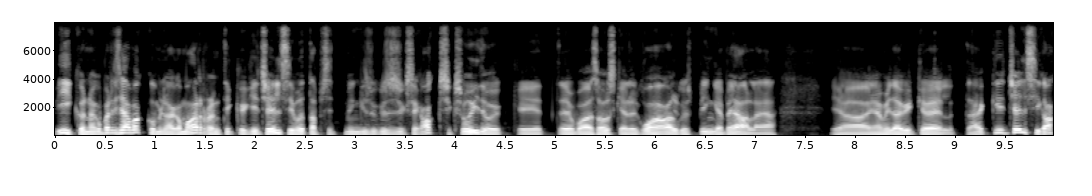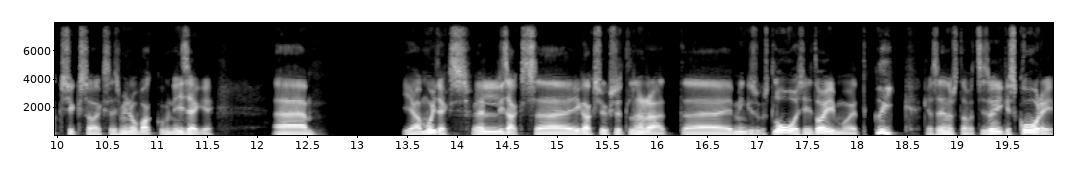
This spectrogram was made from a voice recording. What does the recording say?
viik on nagu päris hea pakkumine, aga ma arvan, et ikkagi Chelsea võtab siit mingisuguse niisuguse kaks-üks võidu äkki, et juba Solskjaeril kohe alguses pinge peale ja ja, ja mida kõike veel, et äkki Chelsea kaks-üks oleks siis minu pakkumine isegi äh,. Ja muideks, veel lisaks äh, igaks juhuks ütlen ära, et äh, mingisugust loosi ei toimu, et kõik, kes ennustavad siis õige skoori,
